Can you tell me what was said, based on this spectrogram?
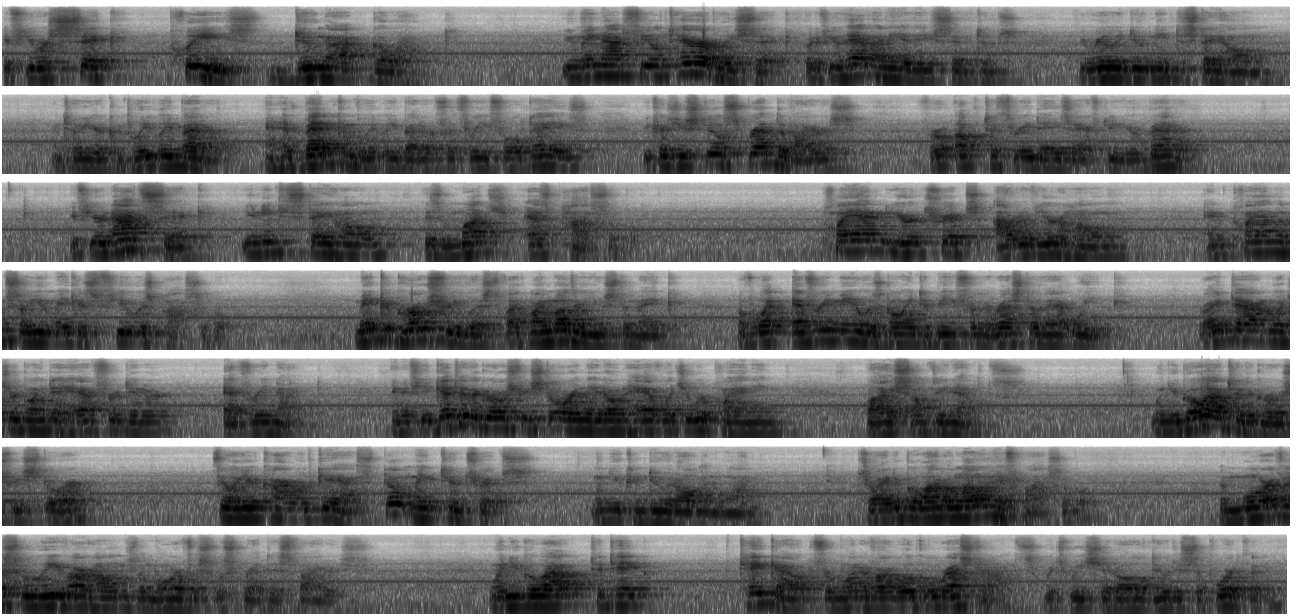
If you're sick, please do not go out. You may not feel terribly sick, but if you have any of these symptoms, you really do need to stay home until you're completely better and have been completely better for three full days because you still spread the virus for up to three days after you're better. If you're not sick, you need to stay home as much as possible. Plan your trips out of your home and plan them so you make as few as possible. Make a grocery list like my mother used to make of what every meal is going to be for the rest of that week. Write down what you're going to have for dinner every night. And if you get to the grocery store and they don't have what you were planning, buy something else. When you go out to the grocery store, fill your car with gas. Don't make two trips when you can do it all in one. Try to go out alone if possible. The more of us who leave our homes, the more of us will spread this virus. When you go out to take takeout from one of our local restaurants, which we should all do to support them,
